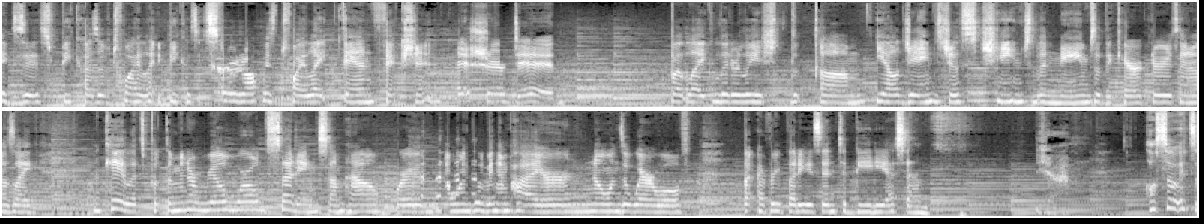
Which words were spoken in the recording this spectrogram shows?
exists because of Twilight, because it started off as Twilight fan fiction It sure did. but like literally um el james just changed the names of the characters and i was like okay let's put them in a real world setting somehow where no one's a vampire no one's a werewolf but everybody's into bdsm. Also it's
